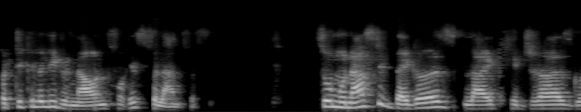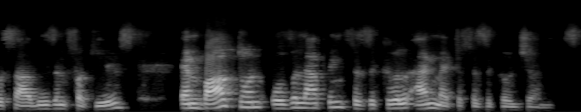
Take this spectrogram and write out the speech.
particularly renowned for his philanthropy. So monastic beggars like hijras, gosavis, and fakirs embarked on overlapping physical and metaphysical journeys.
